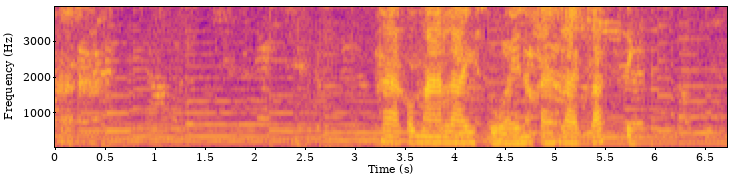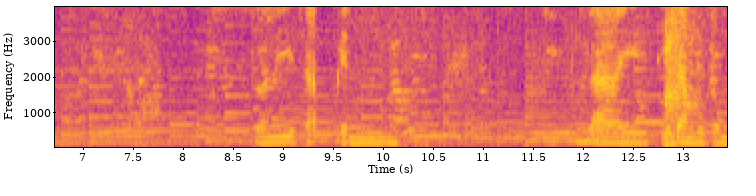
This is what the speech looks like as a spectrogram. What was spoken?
ค่ะผ้าเขามาลายสวยนะคะ ลายคลาสสิก ตัวนี้จะเป็นลายสีดำอยู่ตรง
